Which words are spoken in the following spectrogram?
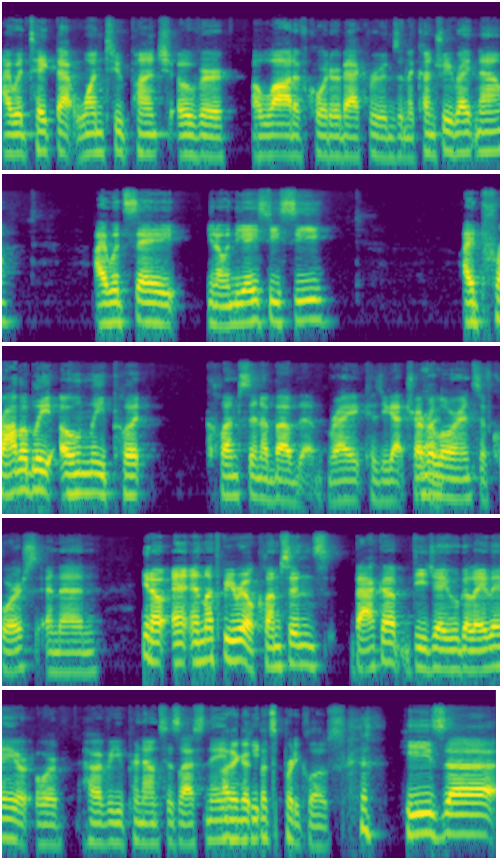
I would take that one-two punch over a lot of quarterback rooms in the country right now. I would say, you know, in the ACC, I'd probably only put Clemson above them, right? Because you got Trevor right. Lawrence, of course, and then, you know, and, and, let's be real, Clemson's backup, DJ Uiagalelei, or, or however you pronounce his last name. I think he, that's pretty close. he's, uh,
